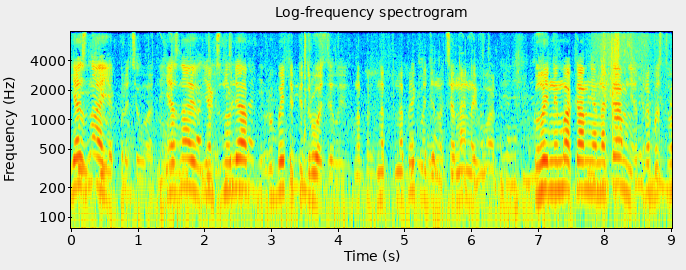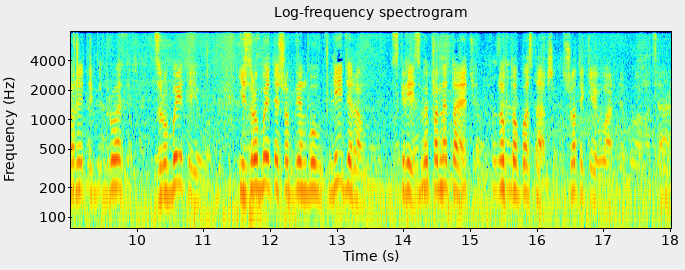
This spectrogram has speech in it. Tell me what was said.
я знаю, як працювати. Я знаю, як з нуля робити підрозділи, на, на, на прикладі Національної гвардії. Коли нема камня на камні, треба створити підрозділ, зробити його і зробити, щоб він був лідером скрізь. Ви пам'ятаєте, ну хто постарше, що таке гвардія була національна.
